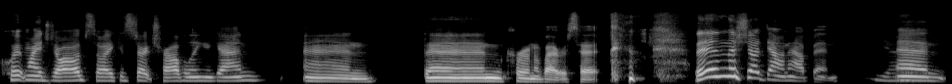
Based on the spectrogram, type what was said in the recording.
quit my job so I could start traveling again. And then coronavirus hit. then the shutdown happened. Yeah. And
